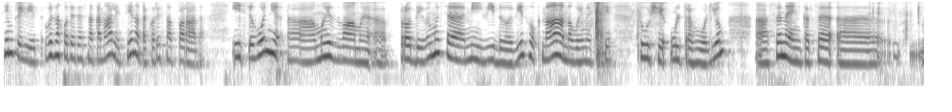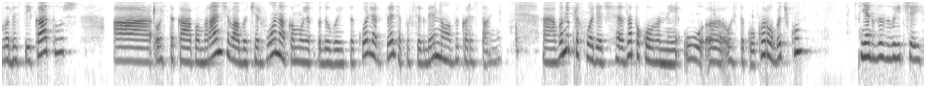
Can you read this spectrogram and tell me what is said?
Всім привіт! Ви знаходитесь на каналі Ціна та корисна порада. І сьогодні е, ми з вами е, продивимося мій відео-відгук на новиночки туші Ultra Volume. Е, Синенька це водостійка туш, а ось така помаранчева або червона, кому як подобається колір, це для повсякденного використання. Вони приходять запаковані у ось таку коробочку, як зазвичай.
